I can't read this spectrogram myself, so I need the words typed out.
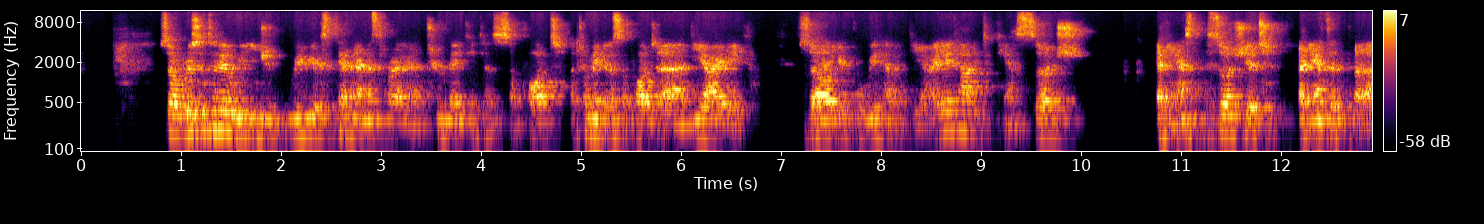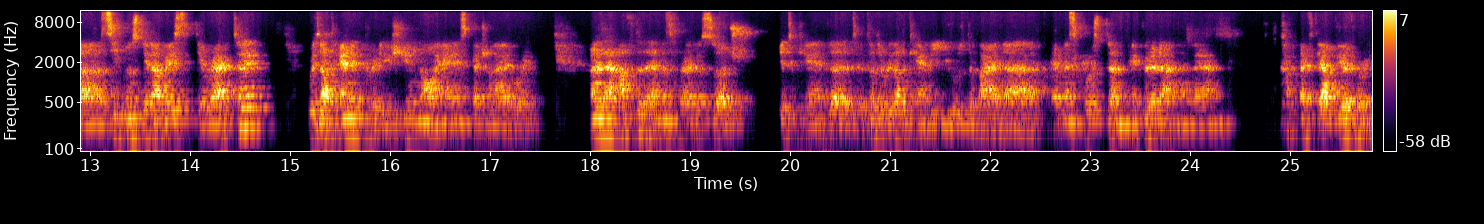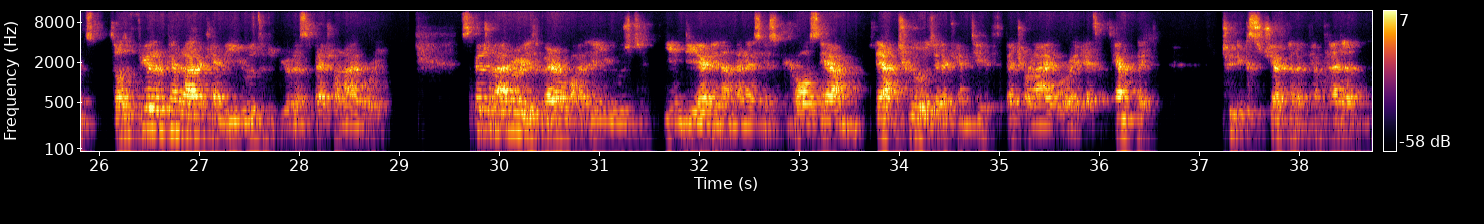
So recently we we extend MS to make it support to make it support uh, DI data. So if we have a DI data, it can search against search it against uh, sequence database directly without any prediction or any spectral library. And then after the MS search, it can the, the, result can be used by the MSBooster peptide and then are filtering. So the filtered peptide can be used to build a spectral library. Spectral library is very widely used in DI data analysis because there are, there are tools that can take spectral library as a template to extract the peptide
